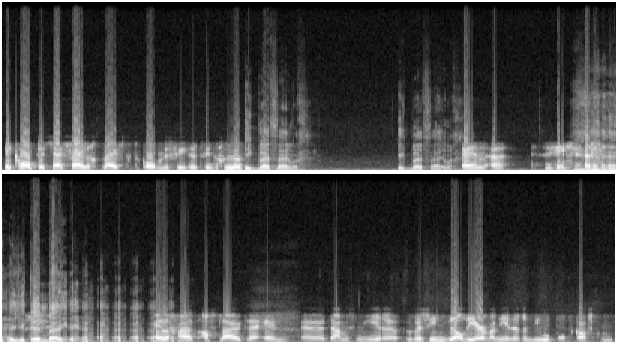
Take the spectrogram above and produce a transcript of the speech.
Ik hoop dat jij veilig blijft de komende 24 uur. Ik blijf veilig. Ik blijf veilig. En, eh, Je kent mij. en we gaan het afsluiten. En eh, dames en heren, we zien wel weer wanneer er een nieuwe podcast komt.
